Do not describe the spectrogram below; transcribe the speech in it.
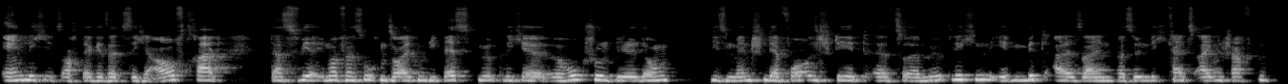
ähnlich ist auch der gesetzliche Auftrag, dass wir immer versuchen sollten, die bestmögliche äh, Hochschulbildung diesen Menschen, der vor uns steht, äh, zu ermöglichen, eben mit all seinen Persönlichkeitseigenschaften,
